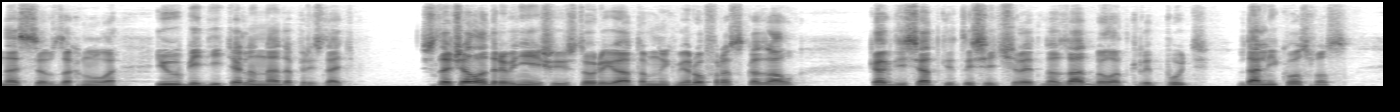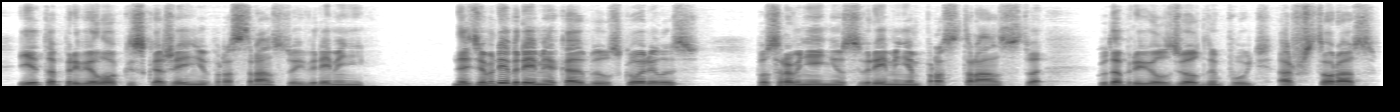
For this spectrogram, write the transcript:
Настя вздохнула, и убедительно надо признать. Сначала древнейшую историю атомных миров рассказал, как десятки тысяч лет назад был открыт путь в дальний космос, и это привело к искажению пространства и времени. На Земле время как бы ускорилось по сравнению с временем пространства, куда привел звездный путь, аж в сто раз.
